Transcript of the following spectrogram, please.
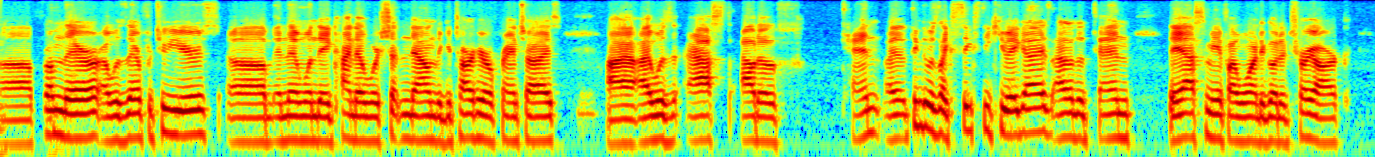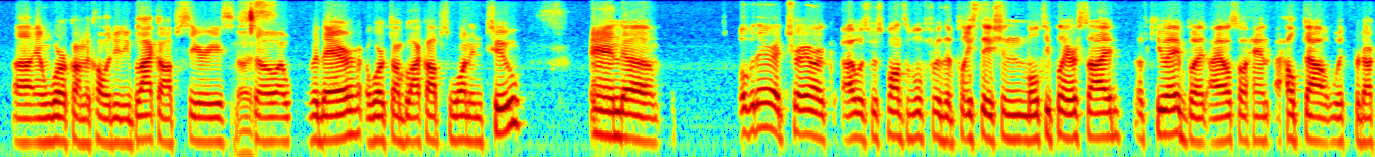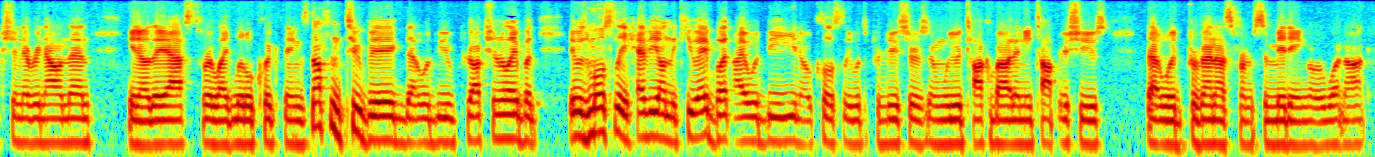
Uh, from there, I was there for two years, um, and then when they kind of were shutting down the Guitar Hero franchise, I, I was asked out of ten. I think there was like sixty QA guys. Out of the ten, they asked me if I wanted to go to Treyarch uh, and work on the Call of Duty Black Ops series. Nice. So I went over there. I worked on Black Ops one and two, and uh, over there at Treyarch, I was responsible for the PlayStation multiplayer side of QA, but I also hand, helped out with production every now and then. You know, they asked for like little quick things, nothing too big that would be production related, but it was mostly heavy on the QA. But I would be, you know, closely with the producers, and we would talk about any top issues that would prevent us from submitting or whatnot.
